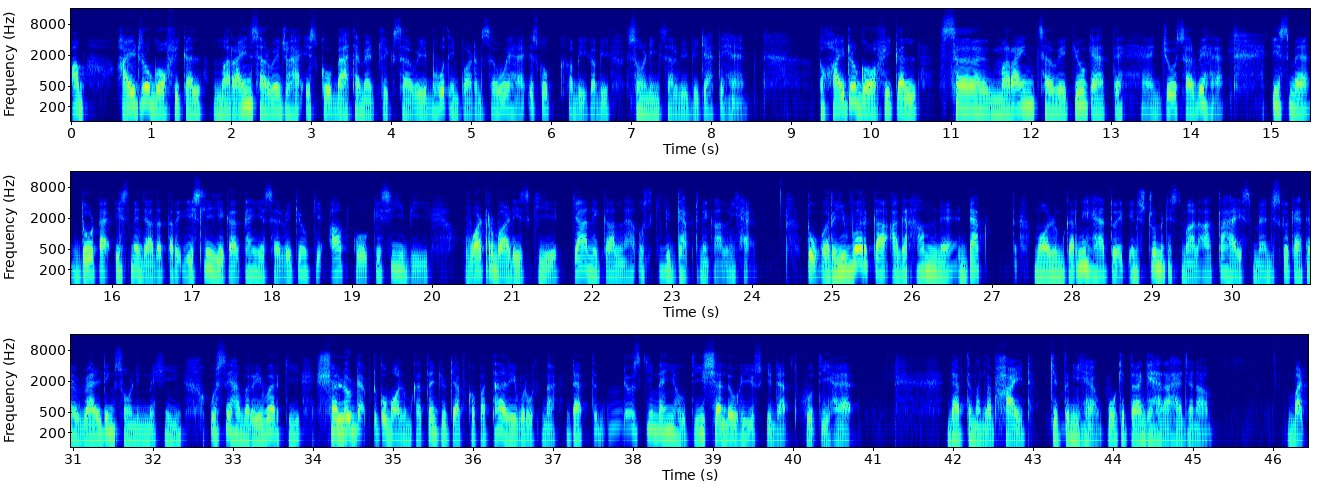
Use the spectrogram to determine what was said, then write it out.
अब हाइड्रोग्राफिकल मराइन सर्वे जो है, इसको मैथमेट्रिक सर्वे बहुत इंपॉर्टेंट सर्वे है, इसको कभी कभी सोनिंग सर्वे भी कहते हैं। तो हाइड्रोग्राफिकल मराइन सर्वे क्यों कहते हैं? जो सर्वे है, इसमें दो टाइप इसमें ज़्यादातर इसलिए ये करते हैं ये सर्वे क्योंकि आपको किसी भी वाटर बॉडीज़ की क्या निकालना है, उसकी डेप्थ निकालनी है। तो रिवर का अगर हमने डेप्थ मालूम करनी है तो एक इंस्ट्रूमेंट इस्तेमाल आता है इसमें, जिसको कहते हैं वेल्डिंग सोंडिंग मशीन उससे हम रिवर की शेलो डेप्थ को मालूम करते हैं, क्योंकि आपको पता है रिवर उतना डेप्थ उसकी नहीं होती शेलो ही उसकी डेप्थ होती है। डेप्थ मतलब हाइट कितनी है, वो कितना गहरा है जनाब। बट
